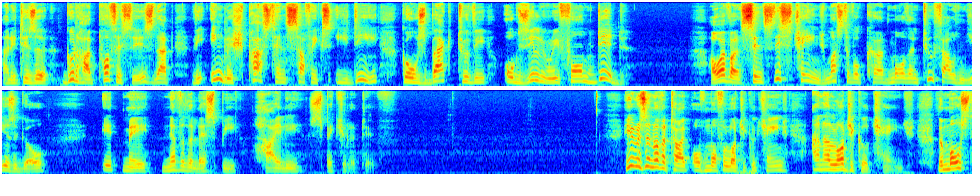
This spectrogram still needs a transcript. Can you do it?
and it is a good hypothesis that the English past tense suffix ed goes back to the auxiliary form did. However, since this change must have occurred more than 2000 years ago, it may nevertheless be highly speculative. Here is another type of morphological change, analogical change. The most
